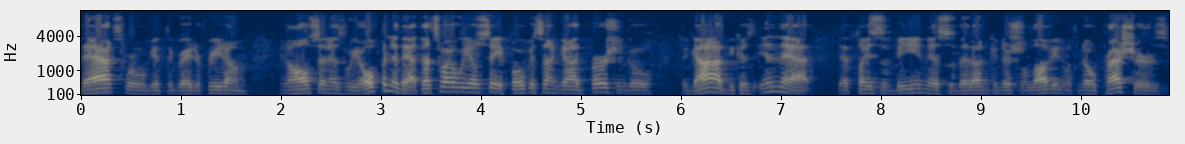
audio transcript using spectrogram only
That's where we'll get the greater freedom. And all of a sudden, as we open to that, that's why we'll say focus on God first and go to God, because in that, that place of beingness, of that unconditional loving with no pressures,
